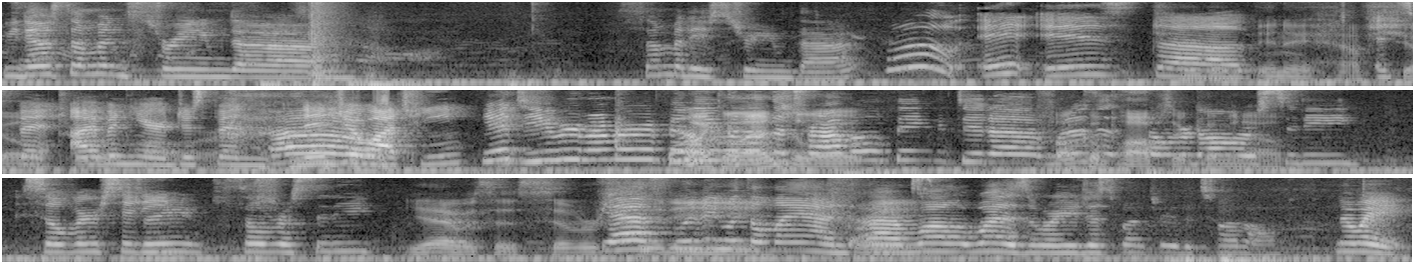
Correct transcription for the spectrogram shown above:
We know someone streamed. um Somebody streamed that. Woo! It is Turtle the. in a half It's shell. been. I've been here, just power. been Oh. ninja watching Yeah, do you remember if anyone on the travel thing did a what is Funko it? Pops Silver Dollar out. City Silver City. stream? Silver City. Yeah, it was a Silver Yes, City. Yes, living with the Land. Um, well, it was where you just went through the tunnel. No, wait.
